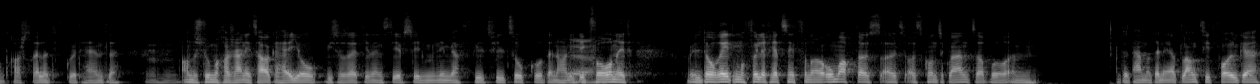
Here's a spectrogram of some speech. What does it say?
Und kannst es relativ gut handeln. Mhm. Andersrum kannst du auch nicht sagen, hey, jo, wieso sollte ich denn Steve? Ich nehme ja viel zu viel Zucker, dann habe ich Ja. die Gefahr nicht. Weil da reden wir vielleicht jetzt nicht von einer Ohnmacht als, als, als Konsequenz, aber ähm, dort haben wir dann eher die Langzeitfolgen.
